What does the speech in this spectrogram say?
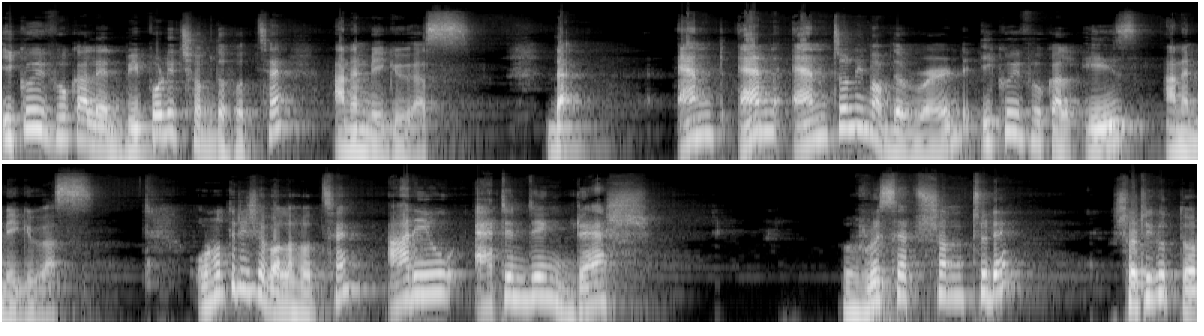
ইকুইভোকালের বিপরীত শব্দ হচ্ছে unambiguous the an antonym of the word equivocal is unambiguous উনত্রিশে বলা হচ্ছে are you attending dash reception today সঠিক উত্তর,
